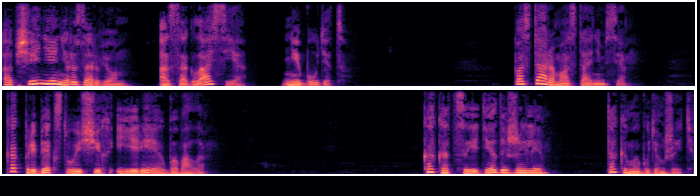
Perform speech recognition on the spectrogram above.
Общение не разорвем, а согласия не будет. По-старому останемся, как при бегствующих иереях бывало. Как отцы и деды жили, так и мы будем жить.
